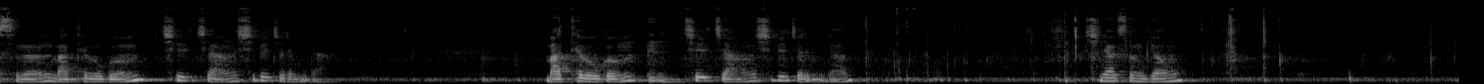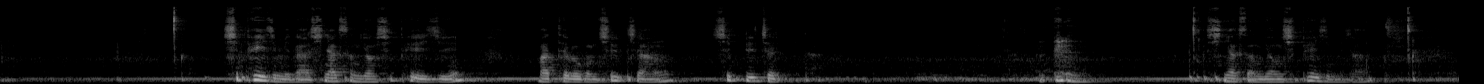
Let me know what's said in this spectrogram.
말씀은 마태복음 7장 11절입니다. 마태복음 7장 11절입니다. 신약성경 10페이지입니다. 신약성경 10페이지 마태복음 7장 11절입니다. 신약성경 10페이지입니다.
